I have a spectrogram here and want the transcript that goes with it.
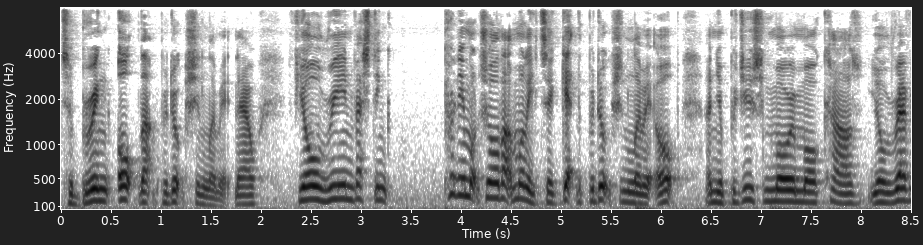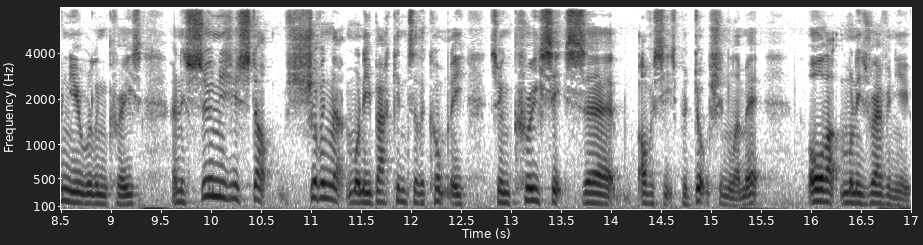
to bring up that production limit. Now, if you're reinvesting pretty much all that money to get the production limit up and you're producing more and more cars, your revenue will increase. And as soon as you stop shoving that money back into the company to increase its uh, obviously its production limit, all that money's revenue.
